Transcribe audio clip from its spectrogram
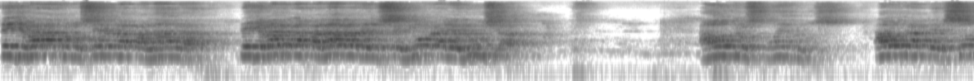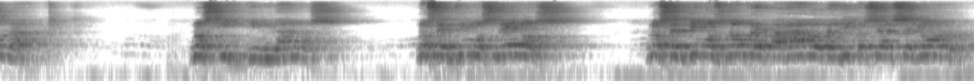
de llevar a conocer la palabra, de llevar la palabra del Señor, aleluya, a otros pueblos, a otra persona. Nos intimidamos, nos sentimos menos, nos sentimos no preparados, bendito sea el Señor.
